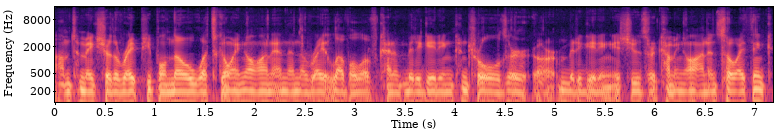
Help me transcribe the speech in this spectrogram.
um, to make sure the right people know what's going on, and then the right level of kind of mitigating controls or, or mitigating issues are coming on, and so I think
